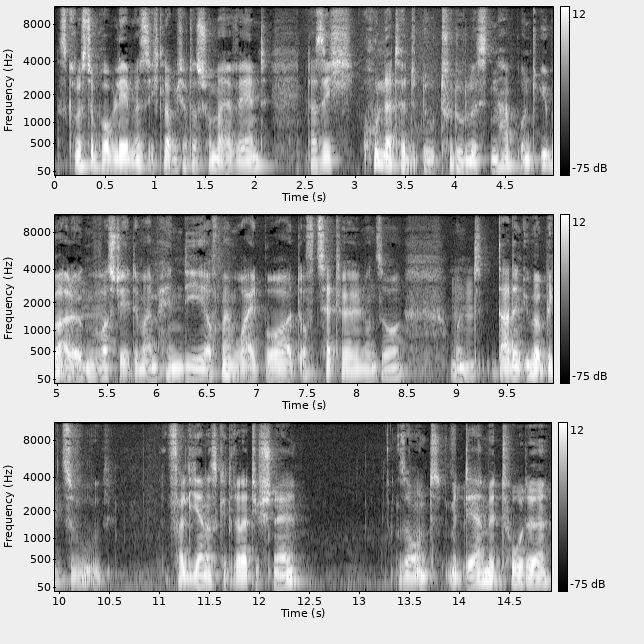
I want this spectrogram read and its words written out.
Das größte Problem ist, ich glaube, ich habe das schon mal erwähnt, dass ich hunderte To-Do-Listen habe und überall irgendwo mhm. was steht. In meinem Handy, auf meinem Whiteboard, auf Zetteln und so. Und mhm. da den Überblick zu verlieren, das geht relativ schnell. So, und mit der Methode,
